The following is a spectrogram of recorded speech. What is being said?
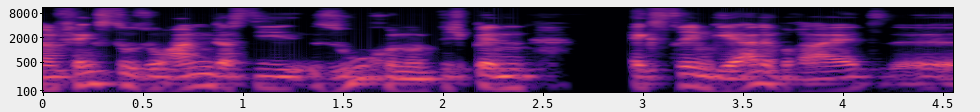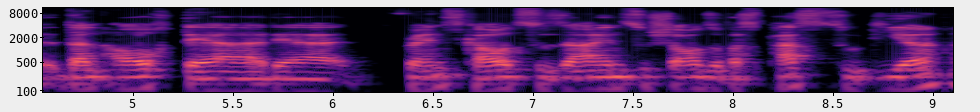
Dann fängst du so an, dass die suchen und ich bin extrem gerne bereit, äh, dann auch der, der Friend Scout zu sein, zu schauen, so was passt zu dir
